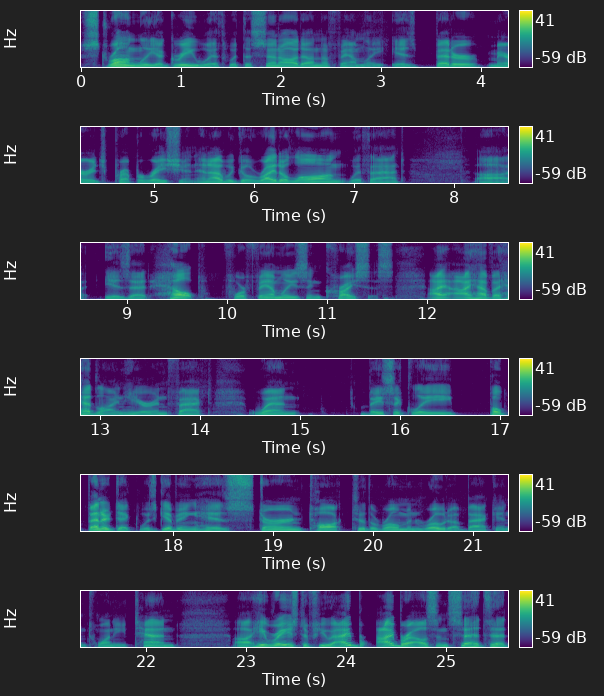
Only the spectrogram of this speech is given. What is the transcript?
strongly agree with with the synod on the family is better marriage preparation and i would go right along with that uh, is that help for families in crisis I, I have a headline here in fact when basically pope benedict was giving his stern talk to the roman rota back in 2010 uh, he raised a few eyebrows and said that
